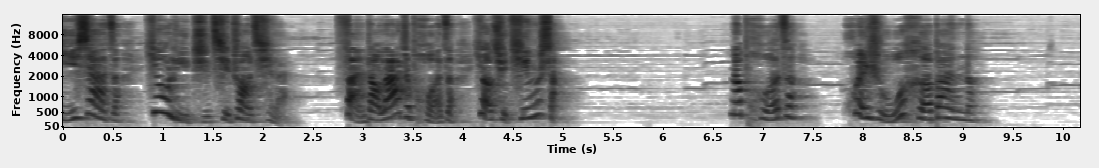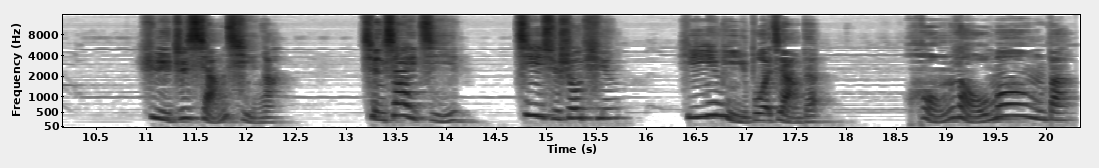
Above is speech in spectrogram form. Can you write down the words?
一下子又理直气壮起来，反倒拉着婆子要去厅上。那婆子会如何办呢？欲知详情啊，请下一集继续收听一米播讲的《红楼梦》吧。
